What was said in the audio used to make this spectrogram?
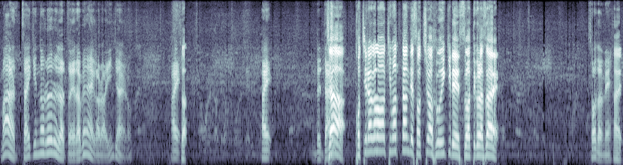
まあ最近のルールだと選べないからいいんじゃないの？はい。さはい。でじゃあこちら側は決まったんでそっちは雰囲気で座ってください。そうだね。はい。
